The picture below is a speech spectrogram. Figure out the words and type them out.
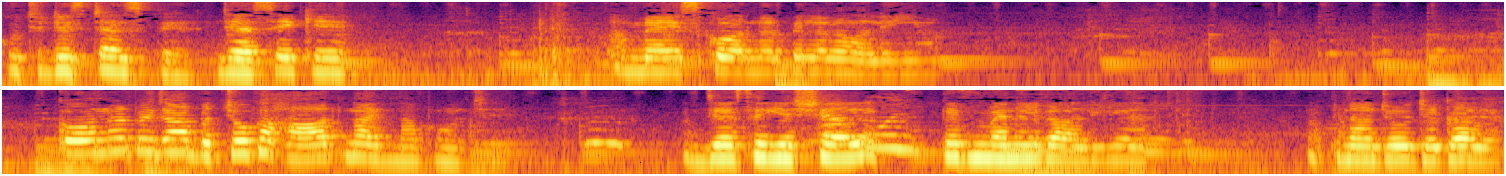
कुछ डिस्टेंस पे। जैसे कि अब मैं इस कॉर्नर पे लगा रही हूँ। कॉर्नर पे जहाँ बच्चों का हाथ ना इतना पहुँचे। जैसे ये शेल पे मैंने लगा लिया है। अपना जो जगह है।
